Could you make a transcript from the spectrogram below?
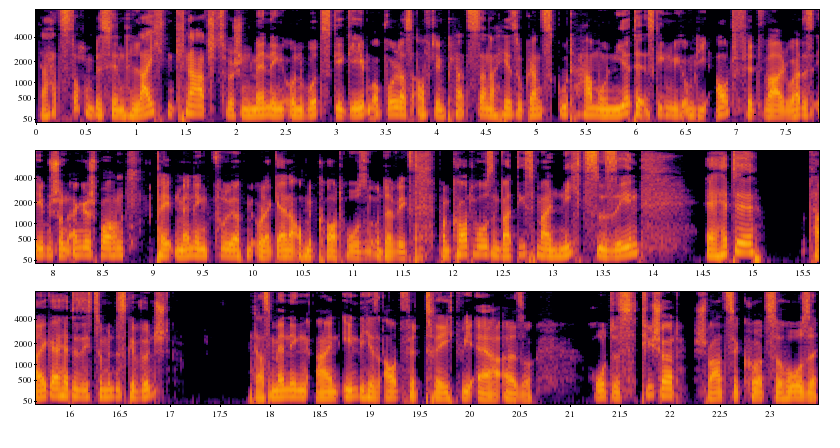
da hat es doch ein bisschen leichten Knatsch zwischen Manning und Woods gegeben, obwohl das auf dem Platz dann nachher so ganz gut harmonierte. Es ging mich um die Outfit-Wahl. Du hattest eben schon angesprochen, Peyton Manning früher oder gerne auch mit Korthosen unterwegs. Von Korthosen war diesmal nichts zu sehen. Er hätte, Tiger hätte sich zumindest gewünscht, dass Manning ein ähnliches Outfit trägt wie er. Also rotes T-Shirt, schwarze kurze Hose.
